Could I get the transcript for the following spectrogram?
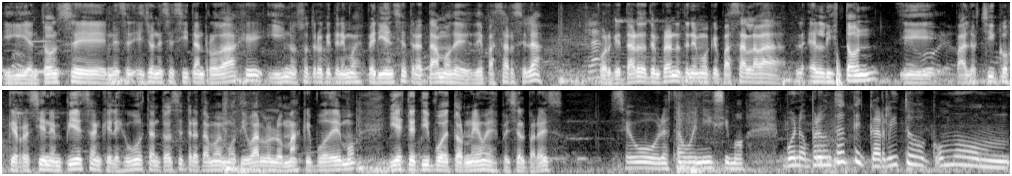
y entonces ellos necesitan rodaje y nosotros que tenemos experiencia tratamos de, pasársela, porque tarde o temprano tenemos que pasar el listón y para los chicos que recién empiezan, que les gusta, entonces tratamos de motivarlos lo más que podemos y este tipo de torneo es especial para eso. Seguro, está buenísimo. Bueno, preguntate, Carlito, ¿cómo,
